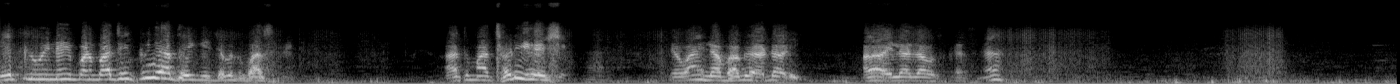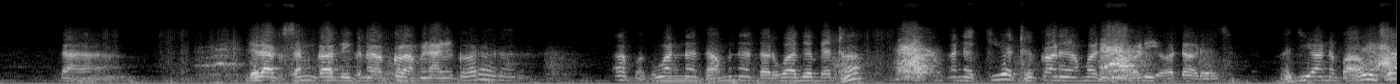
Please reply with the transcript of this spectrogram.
એટલે નહીં પણ પાછી ક્રિયા થઈ ગઈ જગત ભાસની હાથમાં છડી હશે. વાંયલા ભાગે અડાડી. હા એલા કે હે? જરાક સંકાદિક ને અકળા મીણાવી કર આ ભગવાન ના ધામ ના દરવાજે બેઠા અને કે ઠેકાણે અમારી છડી અડાડે છે. હજી આને ભાવ છે.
